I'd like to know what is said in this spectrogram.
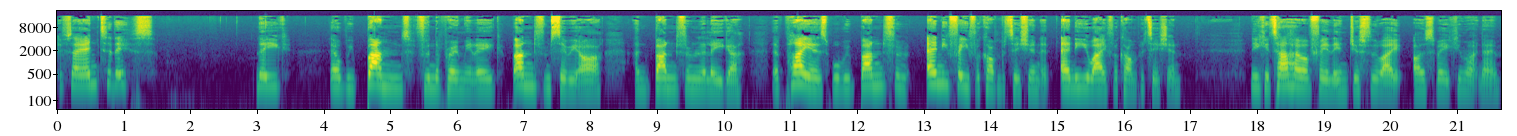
if they enter this league, they'll be banned from the Premier League, banned from Serie A, and banned from La Liga. The players will be banned from any FIFA competition and any UEFA competition. And you can tell how I'm feeling just for the way I'm speaking right now.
